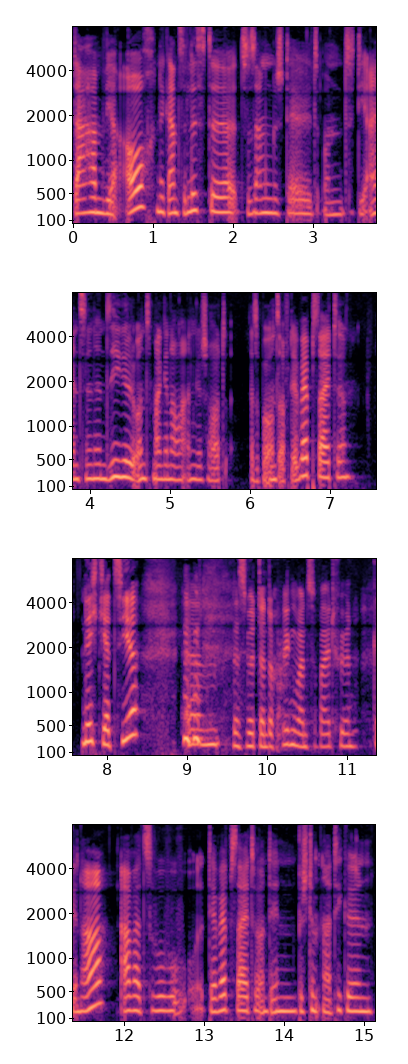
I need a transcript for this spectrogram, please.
Da haben wir auch eine ganze Liste zusammengestellt und die einzelnen Siegel uns mal genauer angeschaut, also bei uns auf der Webseite. Nicht jetzt hier. Ähm, das wird dann doch irgendwann zu weit führen. Genau, aber zu der Webseite und den bestimmten Artikeln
